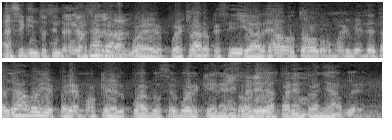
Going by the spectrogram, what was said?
a ese quinto centenario pues, celebrarlo. Pues, pues, claro que sí, ha dejado todo muy bien detallado y esperemos que el pueblo se vuelque en estos días tan entrañables.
